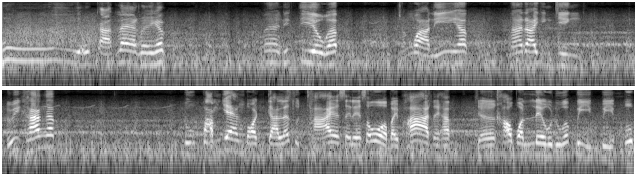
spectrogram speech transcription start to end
โห โอกาสแรกเลยครับ แม่นิดเดียวครับ จังหวะนี้ครับน่าได้จริง ๆ ดูอีกครั้งครับ ดูปั๊มแย่งบอลกันแล้วสุดท้ายเซเลโซไปพลาดนะครับ เจอเข้าบอลเร็วดูว่าบีบบีบปุ๊บ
